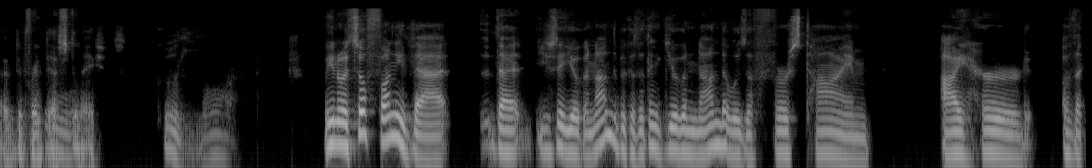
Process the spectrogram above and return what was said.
of different destinations. Good lord. You know, it's so funny that that you say Yogananda because I think Yogananda was the first time I heard of the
